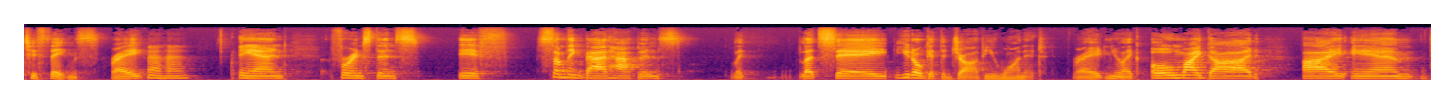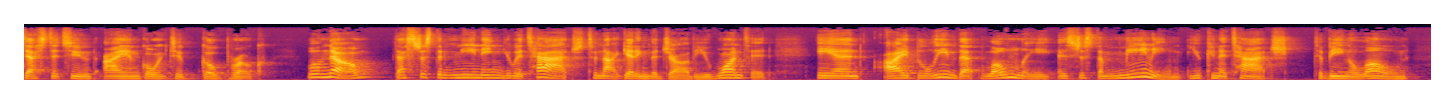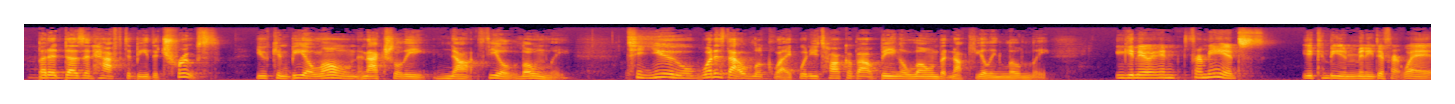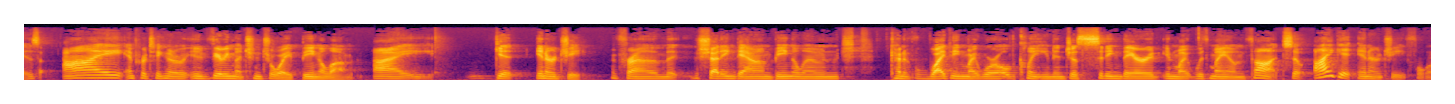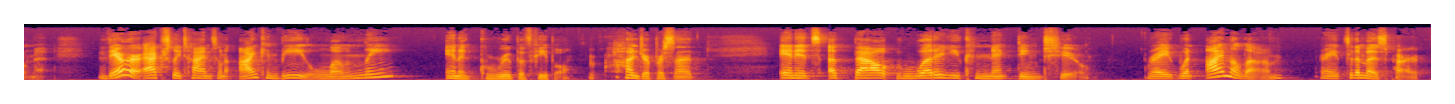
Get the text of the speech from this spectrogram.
to things, right? Uh-huh. And for instance, if something bad happens, like let's say you don't get the job you wanted, right? And you're like, oh my God, I am destitute. I am going to go broke. Well, no, that's just the meaning you attach to not getting the job you wanted. And I believe that lonely is just a meaning you can attach to being alone, but it doesn't have to be the truth. You can be alone and actually not feel lonely. To you, what does that look like when you talk about being alone but not feeling lonely? You know, and for me, it's it can be in many different ways. I, in particular, very much enjoy being alone. I get energy from shutting down, being alone, kind of wiping my world clean, and just sitting there in my with my own thoughts. So I get energy from it. There are actually times when I can be lonely in a group of people. 100%. And it's about what are you connecting to, right? When I'm alone, right, for the most part,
